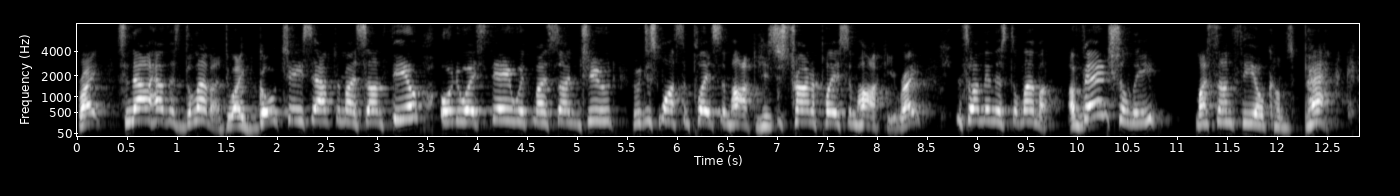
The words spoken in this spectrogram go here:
right? So now I have this dilemma. Do I go chase after my son Theo or do I stay with my son Jude who just wants to play some hockey? He's just trying to play some hockey, right? And so I'm in this dilemma. Eventually, my son Theo comes back,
